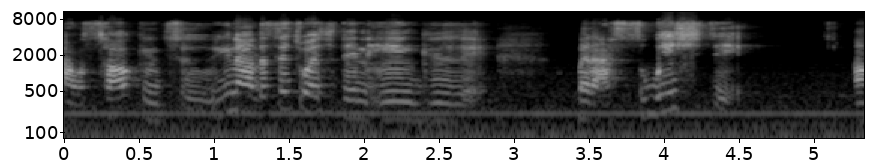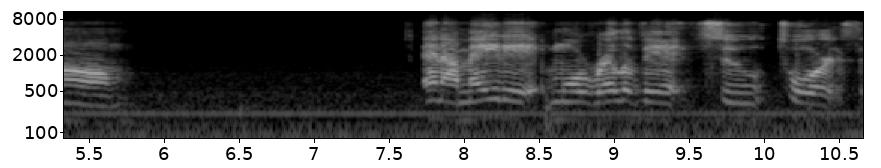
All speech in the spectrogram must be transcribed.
I was talking to. You know, the situation didn't end good, but I switched it. Um, and I made it more relevant to towards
